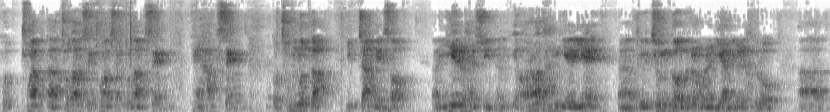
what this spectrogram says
곧 중학, 아, 초등학생, 중학생, 고등학생, 대학생, 또 전문가 입장에서 어, 이해를 할 수 있는 여러 단계의 어, 그 증거들을 오늘 이야기를 하도록 아,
